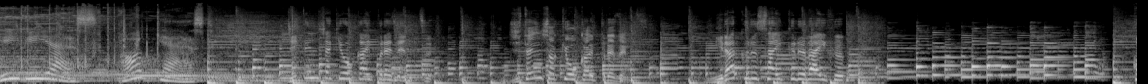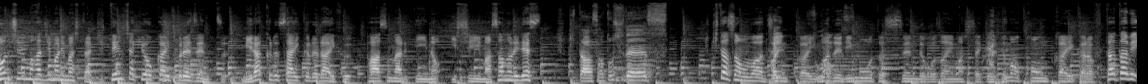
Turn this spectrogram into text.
TBS Podcast 自転車協会プレゼンツ。自転車協会プレゼンツ。ミラクルサイクルライフ。今週も始まりました。自転車協会プレゼンツ。ミラクルサイクルライフ。パーソナリティの石井正則です。北里志です。北さんは前回までリモート出演でございましたけれども、今回から再び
